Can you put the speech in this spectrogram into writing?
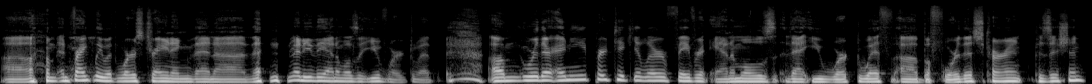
um, and frankly, with worse training than uh, than many of the animals that you've worked with. Um, were there any particular favorite animals that you worked with uh, before this current position?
